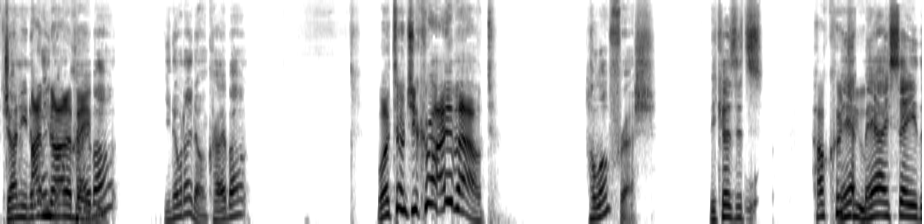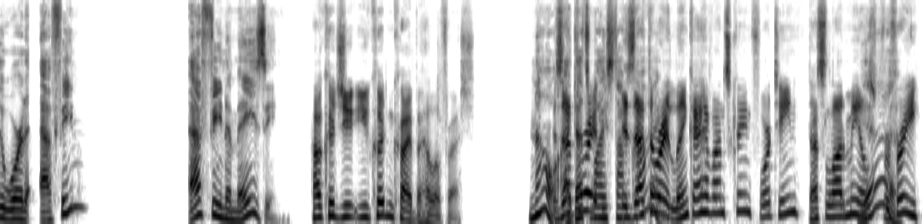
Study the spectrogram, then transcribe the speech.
Jon, you know what I'm I not don't a cry baby. about? You know what I don't cry about? What don't you cry about? HelloFresh. Because it's How could may, you? may I say the word effing? Effing amazing. How could you? You couldn't cry about HelloFresh. No, Is that the that's right? why I stopped is that the right link I have on screen? 14. That's a lot of meals for free.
